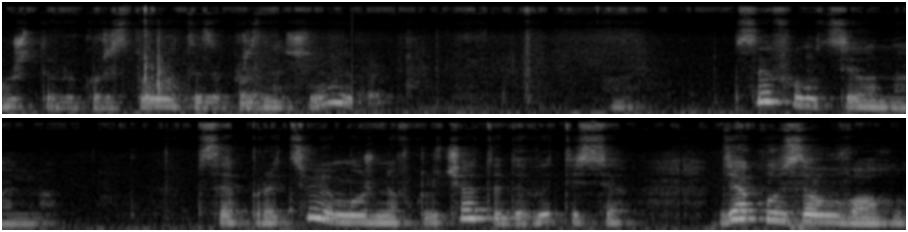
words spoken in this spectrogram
можете використовувати за призначенням. Все функціонально. Все працює, можна включати, дивитися. Дякую за увагу.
